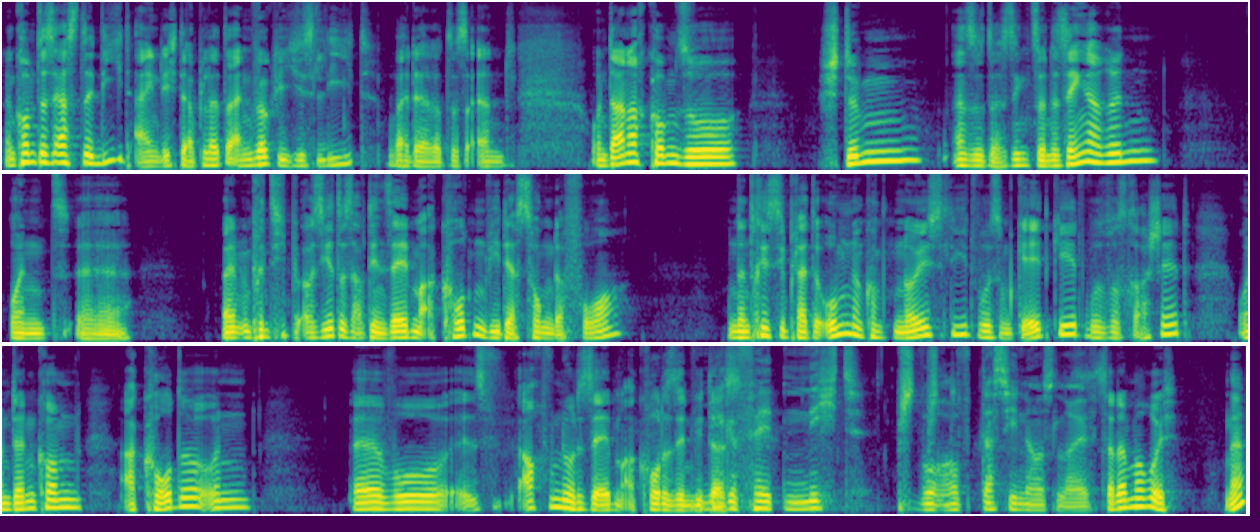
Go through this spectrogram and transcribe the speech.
Dann kommt das erste Lied eigentlich der Platte, ein wirkliches Lied, weil der das und danach kommen so Stimmen, also da singt so eine Sängerin und äh, weil im Prinzip basiert das auf denselben Akkorden wie der Song davor. Und dann drehst du die Platte um, dann kommt ein neues Lied, wo es um Geld geht, wo es was raschelt. Und dann kommen Akkorde und äh, wo es auch nur dieselben Akkorde sind wie Mir das. gefällt nicht, worauf das hinausläuft. Sei doch mal ruhig. Ne?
